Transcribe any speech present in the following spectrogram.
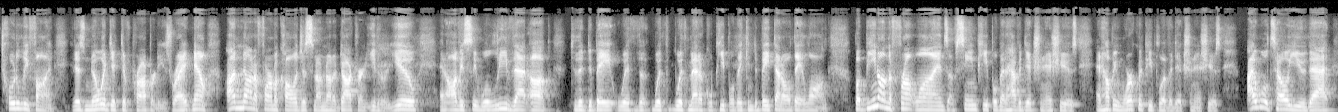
totally fine. It has no addictive properties. Right now, I'm not a pharmacologist and I'm not a doctor, and either are you. And obviously, we'll leave that up to the debate with the with with medical people. They can debate that all day long. But being on the front lines of seeing people that have addiction issues and helping work with people who have addiction issues, I will tell you that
